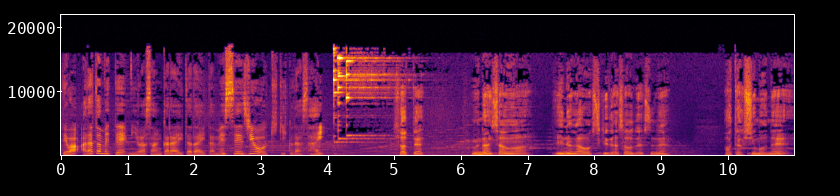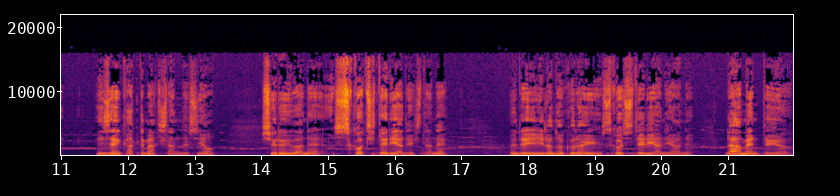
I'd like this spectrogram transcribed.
では改めて三輪さんからいただいたメッセージをお聞きください。さてうないさんは犬がお好きだそうですね。私もね以前飼ってましたんですよ。種類はねスコッチテリアでしたね。それで色の黒いスコッチテリアにはねラーメンという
